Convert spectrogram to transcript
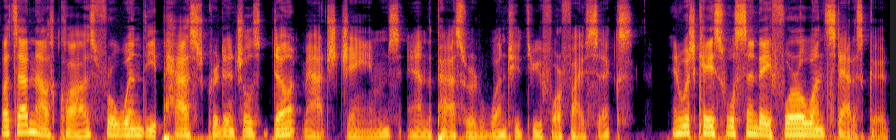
Let's add an else clause for when the passed credentials don't match James and the password 123456, in which case we'll send a 401 status code.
